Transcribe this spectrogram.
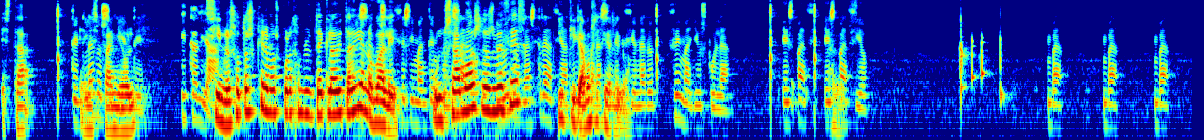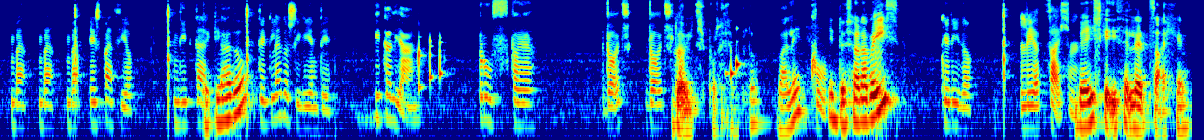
está en español. Si nosotros queremos, por ejemplo, el teclado italiano, vale, pulsamos dos veces y tiramos hacia arriba. C mayúscula. Espacio. Espacio. Va, va, va, va, va, va. Espacio. Dictar. Teclado. Teclado siguiente. Italiano. Ruskaya. Deutsch. Deutsch. Deutsch, por ejemplo. ¿Vale? Entonces ahora veis. Querido. ¿Veis que dice Leerzeichen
